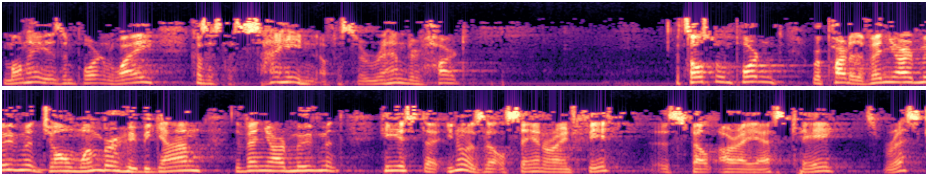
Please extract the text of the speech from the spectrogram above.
Money is important. Why? Because it's the sign of a surrendered heart. It's also important, we're part of the vineyard movement. John Wimber, who began the vineyard movement, he used to, you know his little saying around faith is spelled R-I-S-K, it's risk.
